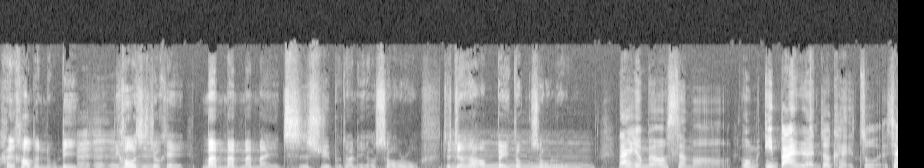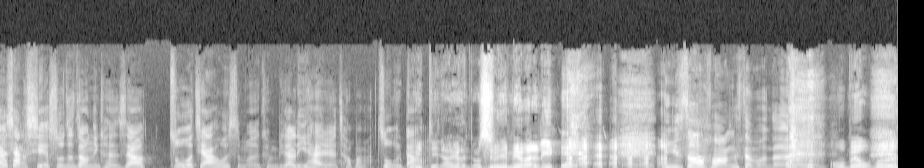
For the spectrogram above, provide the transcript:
很好的努力，嗯嗯嗯、你后期就可以慢慢慢慢持续不断的有收入，就叫做被动收入。那、嗯、有没有什么我们一般人就可以做的？像像写书这种，你可能是要作家或什么可能比较厉害的人才有办法做到。不一定啊，有很多书也没有很厉害。你说黄什么的？我没有，我不是，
